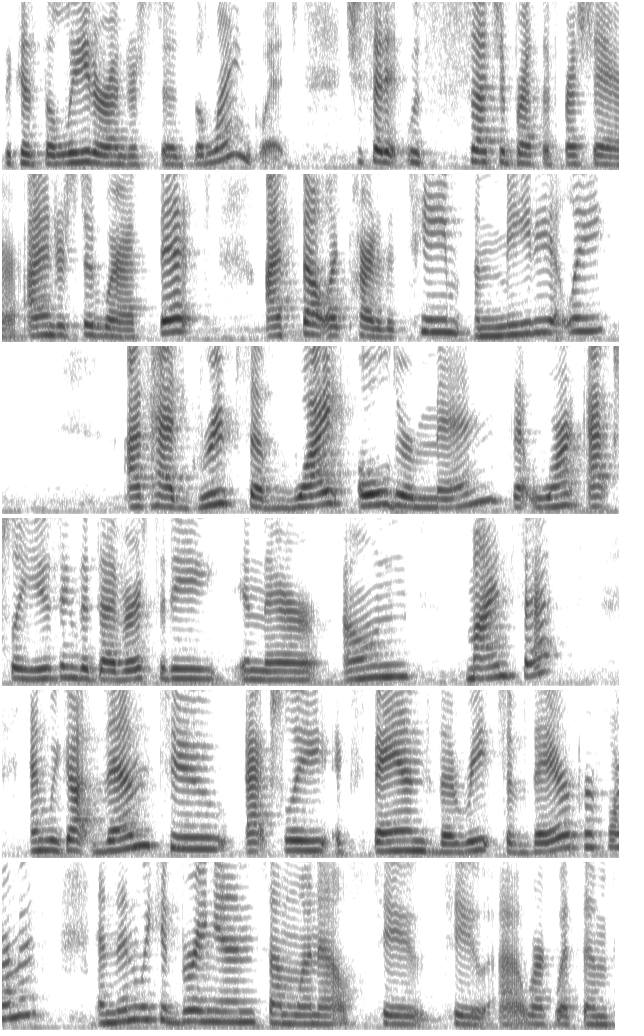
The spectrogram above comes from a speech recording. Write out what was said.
because the leader understood the language. She said it was such a breath of fresh air. I understood where I fit. I felt like part of the team immediately. I've had groups of white older men that weren't actually using the diversity in their own mindsets and we got them to actually expand the reach of their performance. And then we could bring in someone else to to uh, work with them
